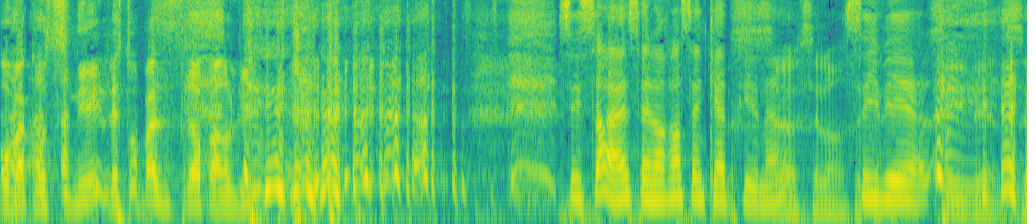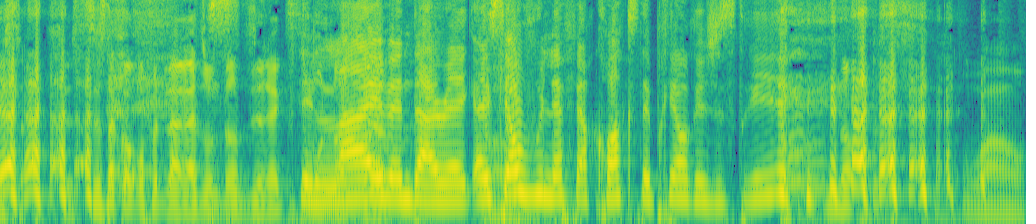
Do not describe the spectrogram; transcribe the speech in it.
On va continuer. Laisse-toi pas distraire par lui. C'est ça, hein, Saint-Laurent, Sainte-Catherine. Hein? C'est- C'est là, C'est IBL. C'est c'est ça. C'est- C'est ça quand on fait de la radio, on est en direct. C'est live and direct. Et Si Oh. on voulait faire croire que c'était préenregistré. Non. Wow.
